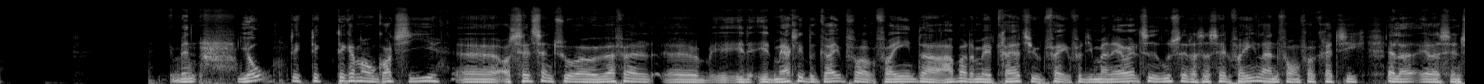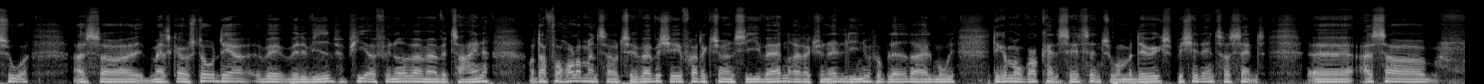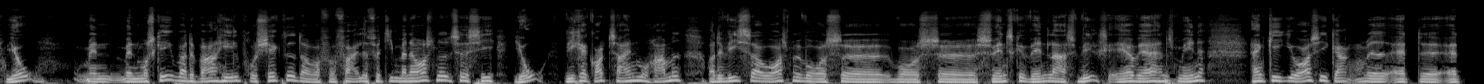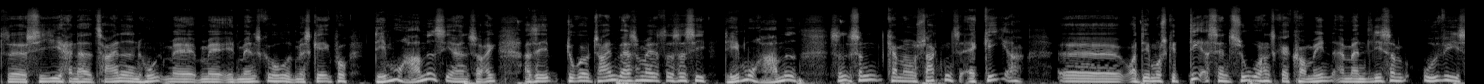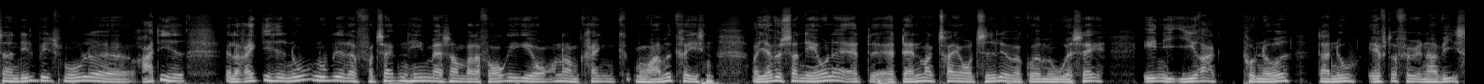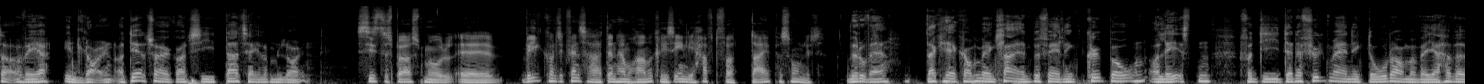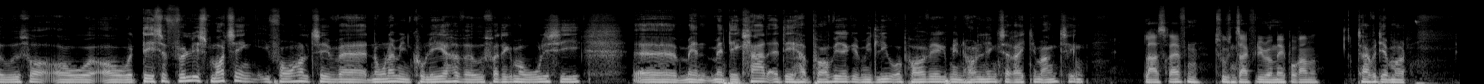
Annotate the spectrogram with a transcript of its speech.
Men jo, det, det, det kan man jo godt sige. Øh, og selvcensur er jo i hvert fald øh, et, et mærkeligt begreb for, for en, der arbejder med et kreativt fag, fordi man er jo altid udsætter sig selv for en eller anden form for kritik eller, eller censur. Altså, man skal jo stå der ved, ved det hvide papir og finde ud af, hvad man vil tegne, og der forholder man sig jo til, hvad vil chefredaktøren sige, hvad er den redaktionelle linje på bladet og alt muligt. Det kan man jo godt kalde selvcensur, men det er jo ikke specielt interessant. Øh, altså, jo, men, men måske var det bare hele projektet, der var forfejlet, fordi man er også nødt til at sige, jo, vi kan godt tegne Mohammed, og det viser sig jo også med vores, øh, vores øh, svenske ven Lars Vilks, ære være hans minde. Han gik jo også i gang med at, øh, at øh, sige, at han havde tegnet en hund med, med et menneskehoved med skæg på. Det er Mohammed, siger han så, ikke? Altså, du kan jo tegne hvad som helst, og så sige, det er Mohammed. Sådan, sådan kan man jo sagtens agere, øh, og det er måske der censuren skal komme ind, at man ligesom udviser en lille smule øh, rettighed, eller rigtighed. Nu, nu bliver der fortalt en hel masse om, hvad der foregik i årene omkring Mohammed-krisen. Og jeg vil så nævne, at, at Danmark tre år tidligere var gået med USA ind i Irak på noget, der nu efterfølgende har vist sig at være en løgn. Og der tør jeg godt sige, der taler om en løgn. Sidste spørgsmål. Øh, hvilke konsekvenser har den her Mohammed-krise egentlig haft for dig personligt? Ved du hvad? Der kan jeg komme med en klar anbefaling. Køb bogen og læs den, fordi den er fyldt med anekdoter om, hvad jeg har været ude for. Og, og det er selvfølgelig småting i forhold til, hvad nogle af mine kolleger har været ude for, det kan man roligt sige. Øh, men, men det er klart, at det har påvirket mit liv og påvirket min holdning til rigtig mange ting. Lars Reffen, tusind tak, fordi du var med i programmet. Tak fordi jeg måtte.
